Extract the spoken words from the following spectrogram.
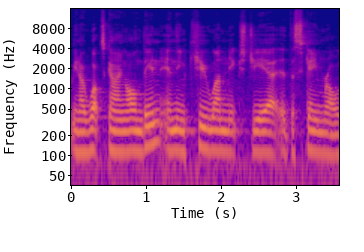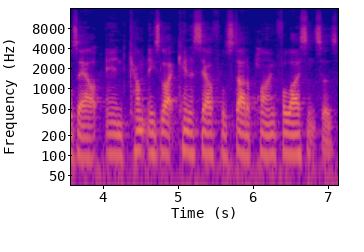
you know, what's going on then. And then Q1 next year, uh, the scheme rolls out, and companies like Cannasouth will start applying for licences.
